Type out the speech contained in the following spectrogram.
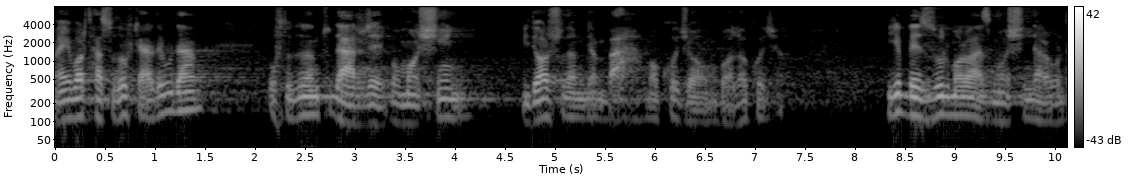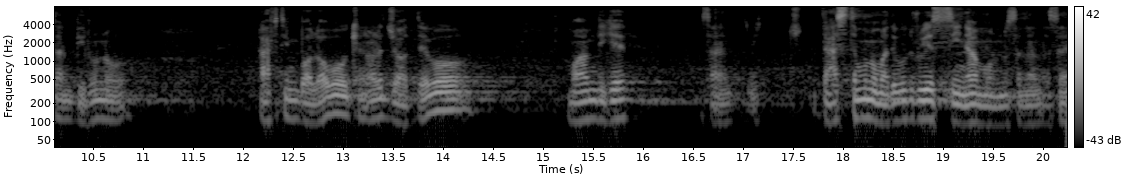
من یه بار تصادف کرده بودم. افتاده بودم تو درجه با ماشین بیدار شدم دیدم به ما کجا اون بالا کجا؟ یه به زور ما رو از ماشین در آوردن بیرون و رفتیم بالا و کنار جاده و ما هم دیگه مثلا دستمون اومده بود روی سینمون مثلا مثلا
